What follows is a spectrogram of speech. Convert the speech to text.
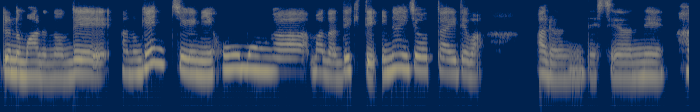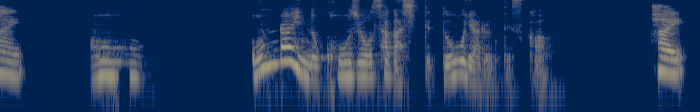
るのもあるので、あの、現地に訪問がまだできていない状態ではあるんですよね。はい。オンラインの工場探しってどうやるんですか？はい。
